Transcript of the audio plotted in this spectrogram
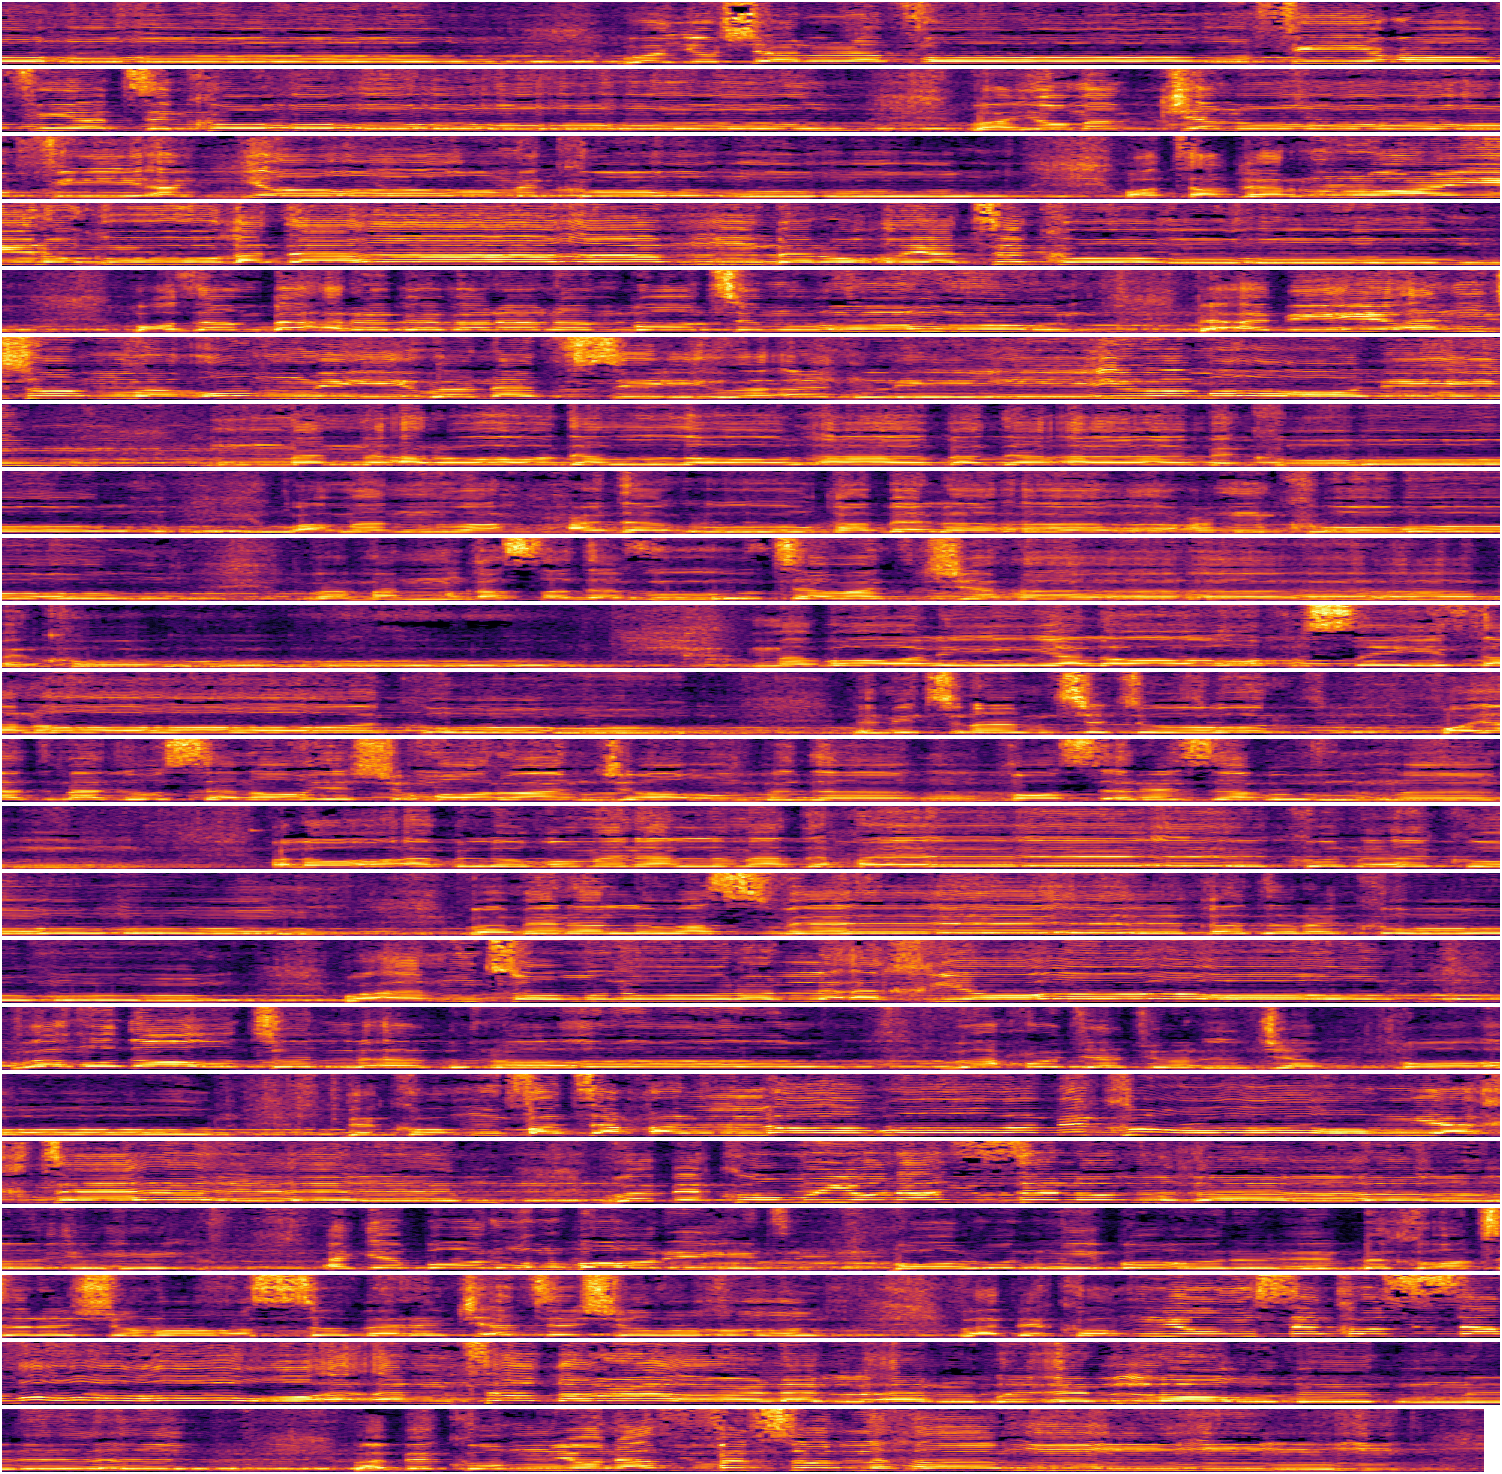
و یشرف فی عافیتکم و یمکن فی ایامکم و بازم بهره ببرنم باتمون به ابی انتم و امی و نفسی و اهلی و مالی. من اراد الله بدأ بكم ومن وحده قبل عنكم ومن قصده توجه بكم مبالی لا احصی ثناکم نمی‌تونم چطور باید مد و سنای شما رو انجام بدم قاصر زبونم ولا ابلغ من المدح کنکم و من الوصف قدركم وأنتم نور الأخيار وهداة الأبرار وحجج الجبار بكم فتح الله وبكم يختم وبكم ينزل الغيث اگه بارون بارید بارون میباره. به خاطر شماست و برکت شما. و بکم یمسک السماء ان تقع على الارض الا بذنه و بکم ینفس الهم.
